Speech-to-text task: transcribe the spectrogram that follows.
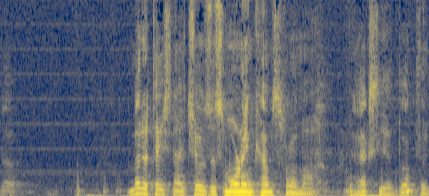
The meditation I chose this morning comes from uh, actually a book that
